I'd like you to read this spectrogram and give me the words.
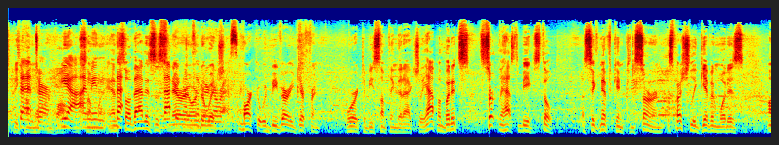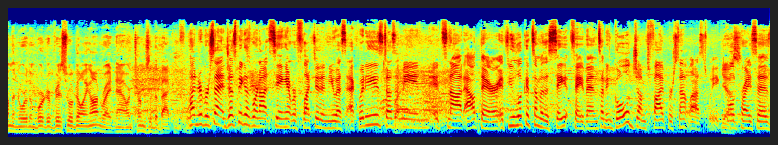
to become to enter. more involved. Yeah, in some I mean, way. and that, so that is a scenario under which risk. market would be very different were it to be something that actually happened. But it certainly has to be still a significant concern, especially given what is on the northern border of Israel going on right now in terms of the back and forth. 100%. Just because we're not seeing it reflected in U.S. equities doesn't mean it's not out there. If you look at some of the safe havens, I mean, gold jumped 5% last week, yes. gold prices.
